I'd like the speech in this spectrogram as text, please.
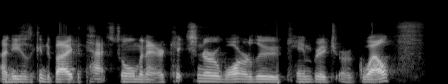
and he's looking to buy a detached home in either Kitchener, Waterloo, Cambridge, or Guelph.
